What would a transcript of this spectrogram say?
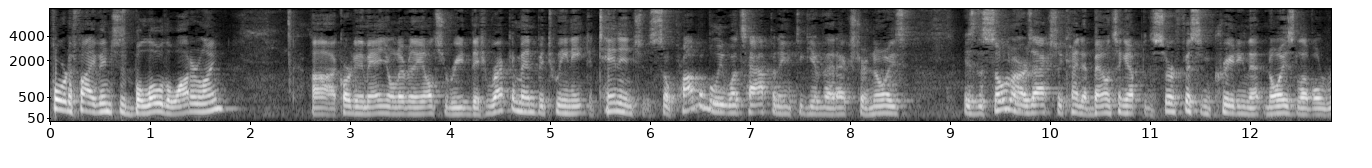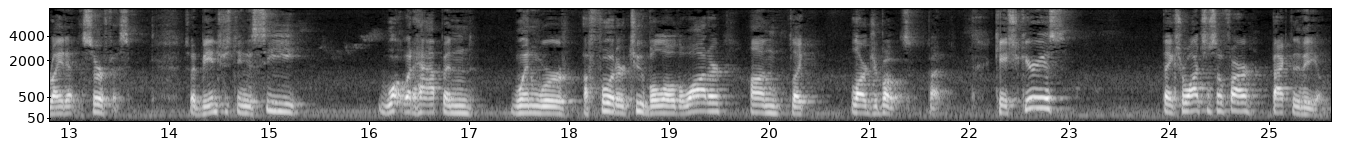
four to five inches below the water line. Uh, according to the manual and everything else you read, they recommend between 8 to 10 inches. So probably what's happening to give that extra noise is the sonar is actually kind of bouncing up to the surface and creating that noise level right at the surface. So it'd be interesting to see what would happen when we're a foot or two below the water on like larger boats. But in case you're curious, thanks for watching so far. Back to the video.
